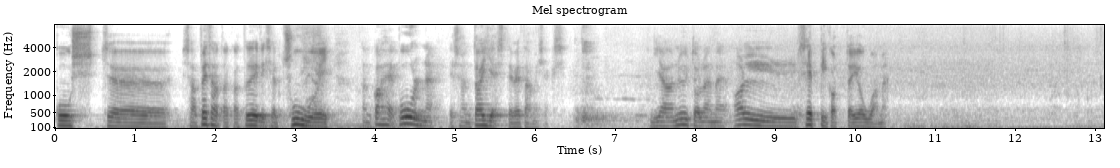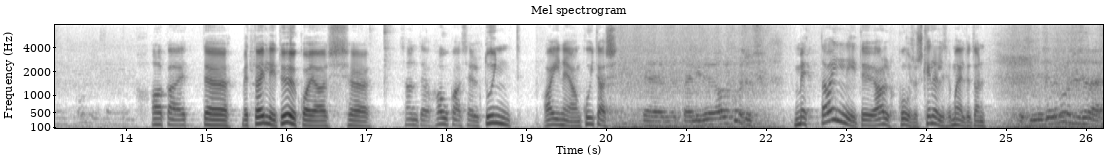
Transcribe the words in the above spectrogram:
kust äh, saab vedada ka tõeliselt suuri, ta on kahepoolne ja see on taieste vedamiseks. ja nüüd oleme all sepikotta jõuame. aga et äh, metallitöökojas äh, Sander Haugasel tund, aine on kuidas? metallitöö algkursus. metallitöö algkursus, kellele see mõeldud on? esimesele kursusele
